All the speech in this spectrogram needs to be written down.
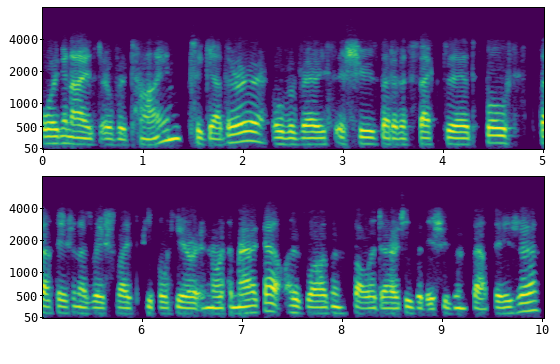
organized over time together over various issues that have affected both South Asian as racialized people here in North America, as well as in solidarity with issues in South Asia.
